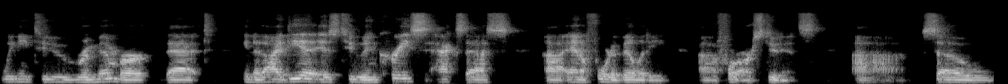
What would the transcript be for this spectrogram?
we need to remember that you know the idea is to increase access uh, and affordability uh, for our students. Uh, so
